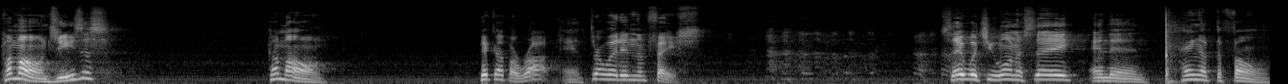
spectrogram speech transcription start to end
Come on, Jesus. Come on. Pick up a rock and throw it in the face. Say what you want to say and then hang up the phone.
